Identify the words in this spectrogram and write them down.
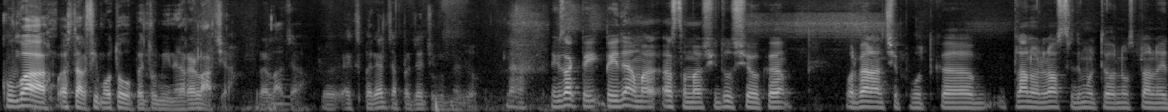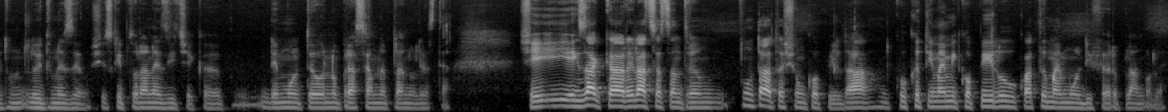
cumva, ăsta ar fi motoul pentru mine, relația. Relația, experiența prezenței lui Dumnezeu. Da, exact. Pe, pe ideea asta m-aș fi dus și eu că vorbeam la început că planurile noastre de multe ori nu sunt planurile lui Dumnezeu și Scriptura ne zice că de multe ori nu prea seamnă planurile astea. Și e exact ca relația asta între un tată și un copil, da? Cu cât e mai mic copilul, cu atât mai mult diferă planurile.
